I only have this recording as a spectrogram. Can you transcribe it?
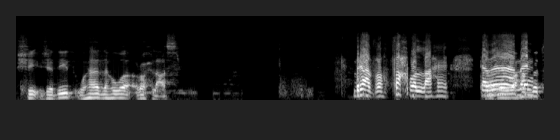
شيء جديد وهذا هو روح العصر. برافو صح والله. تماما. حبيت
